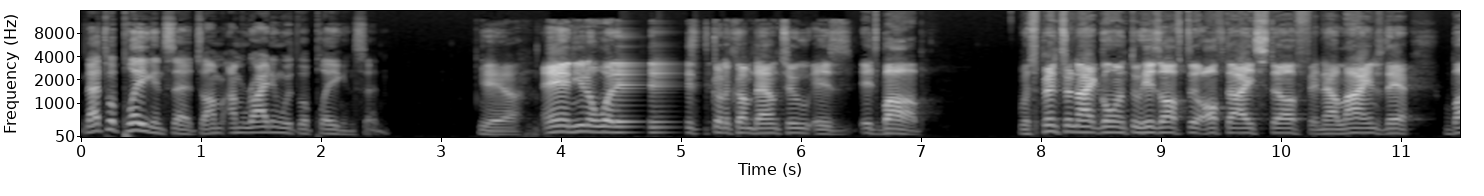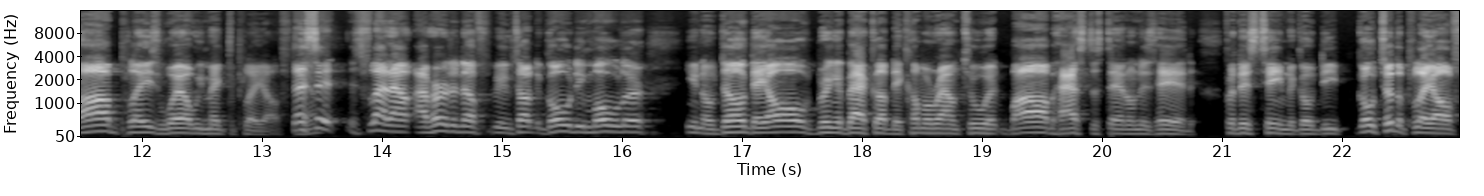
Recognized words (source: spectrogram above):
That's what Plagan said. So I'm, I'm riding with what Plagan said. Yeah, and you know what it's going to come down to is it's Bob. With Spencer Knight going through his off the off the ice stuff, and now Lions there. Bob plays well. We make the playoffs. That's Yeah. it. It's flat out. I've heard enough. We talked to Goldie Moeller, you know, Doug. They all bring it back up. They come around to it. Bob has to stand on his head for this team to go deep, go to the playoffs.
